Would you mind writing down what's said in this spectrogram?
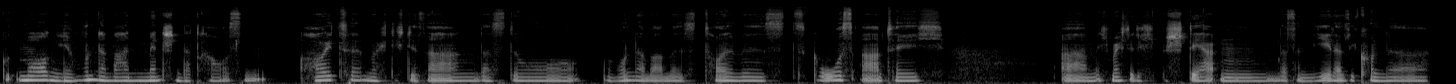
Guten Morgen, ihr wunderbaren Menschen da draußen. Heute möchte ich dir sagen, dass du wunderbar bist, toll bist, großartig. Ähm, ich möchte dich bestärken, das in jeder Sekunde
